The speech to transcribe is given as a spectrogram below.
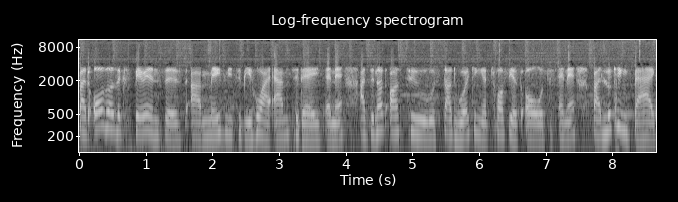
But all those experiences um, made me to be who I am today. And I did not ask to start working at 12 years old. And but looking back,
